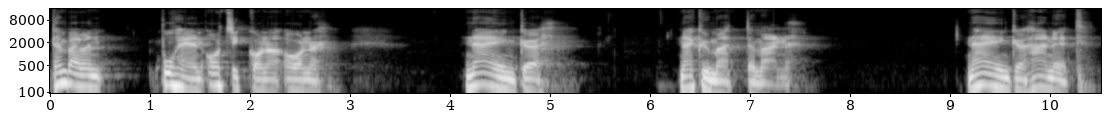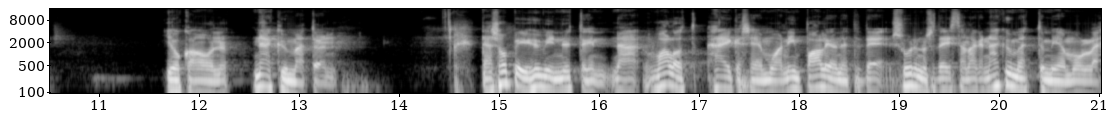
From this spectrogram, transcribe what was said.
tämän päivän puheen otsikkona on Näenkö näkymättömän? Näenkö hänet, joka on näkymätön? Tämä sopii hyvin nyt, nämä valot häikäisee mua niin paljon, että te, suurin osa teistä on aika näkymättömiä mulle,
